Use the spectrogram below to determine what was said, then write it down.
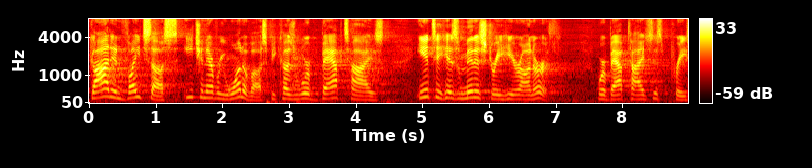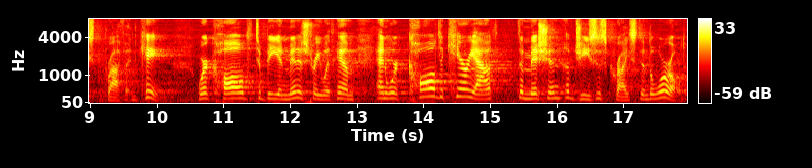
God invites us, each and every one of us, because we're baptized into His ministry here on earth. We're baptized as priest, prophet, and king. We're called to be in ministry with Him, and we're called to carry out the mission of Jesus Christ in the world.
